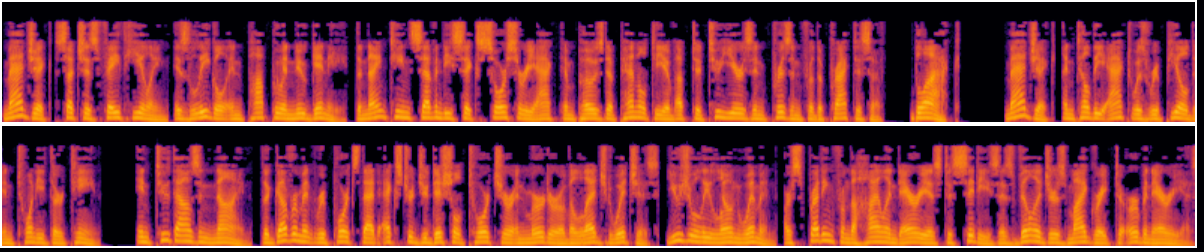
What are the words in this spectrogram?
magic such as faith healing is legal in Papua New Guinea, the 1976 Sorcery Act imposed a penalty of up to two years in prison for the practice of «black» Magic, until the act was repealed in 2013. In 2009, the government reports that extrajudicial torture and murder of alleged witches, usually lone women, are spreading from the highland areas to cities as villagers migrate to urban areas.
